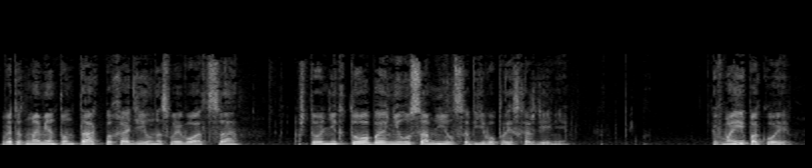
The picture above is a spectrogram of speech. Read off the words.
В этот момент он так походил на своего отца, что никто бы не усомнился в его происхождении. «В мои покои», —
